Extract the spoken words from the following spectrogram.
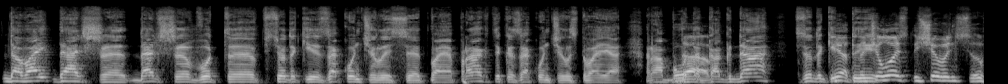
давай дальше. Дальше вот э, все-таки закончилась э, твоя практика, закончилась твоя работа. Да. Когда все-таки Нет, ты... началось еще,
